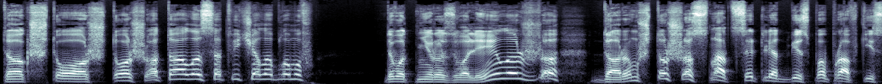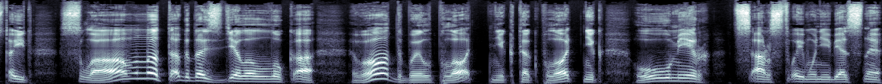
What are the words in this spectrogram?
«Так что, что шаталось?» — отвечал Обломов. «Да вот не развалилось же, даром что шестнадцать лет без поправки стоит. Славно тогда сделал Лука». Вот был плотник, так плотник, умер, царство ему небесное,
